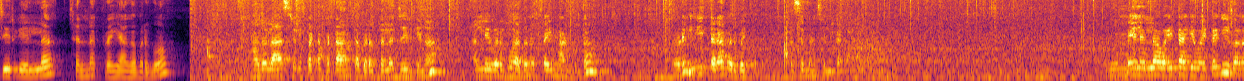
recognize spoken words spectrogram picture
ಜೀರಿಗೆ ಎಲ್ಲ ಚೆನ್ನಾಗಿ ಫ್ರೈ ಆಗೋವರೆಗೂ. ಅದು ಲಾಸ್ಟಲ್ಲಿ ಪಟ ಪಟ ಅಂತ ಬರುತ್ತಲ್ಲ ಜೀರಿಗೆನೂ, ಅಲ್ಲಿವರೆಗೂ ಅದನ್ನು ಫ್ರೈ ಮಾಡಿಬಿಟ್ಟು ನೋಡಿ ಈ ಥರ ಬರಬೇಕು ಹಸಿಮೆಣಸಿನ್ಕಾಯಿ ಮೇಲೆಲ್ಲ ವೈಟಾಗಿ ವೈಟಾಗಿ ಇವಾಗ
